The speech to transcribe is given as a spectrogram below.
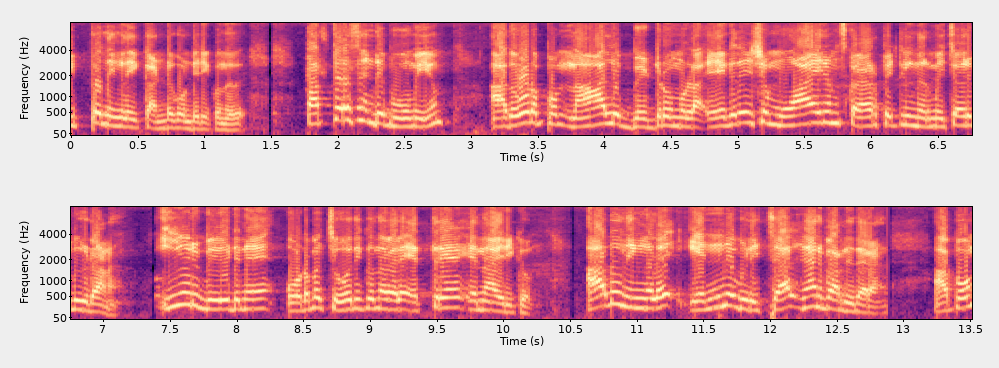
ഇപ്പൊ നിങ്ങൾ ഈ കണ്ടുകൊണ്ടിരിക്കുന്നത്. പത്തര സെന്റ് ഭൂമിയും അതോടൊപ്പം നാല് ബെഡ്റൂമുള്ള ഏകദേശം മൂവായിരം സ്ക്വയർ ഫീറ്റിൽ നിർമ്മിച്ച ഒരു വീടാണ്. ഈ ഒരു വീടിനെ ഉടമ ചോദിക്കുന്ന വില എത്ര എന്നായിരിക്കും. അത് നിങ്ങൾ എന്നെ വിളിച്ചാൽ ഞാൻ പറഞ്ഞു തരാം. അപ്പം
